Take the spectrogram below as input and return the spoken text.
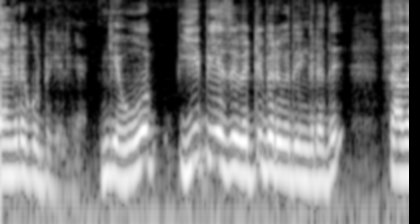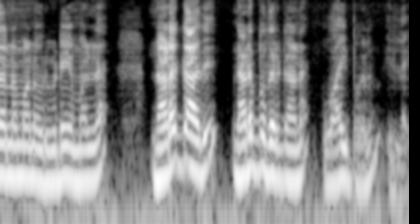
என்கிட்ட கூப்பிட்டு கேளுங்க. இங்கே ஓ இபிஎஸ் வெற்றி பெறுவதுங்கிறது சாதாரணமான ஒரு விடயம் அல்ல நடக்காது நடப்பதற்கான வாய்ப்புகளும் இல்லை.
